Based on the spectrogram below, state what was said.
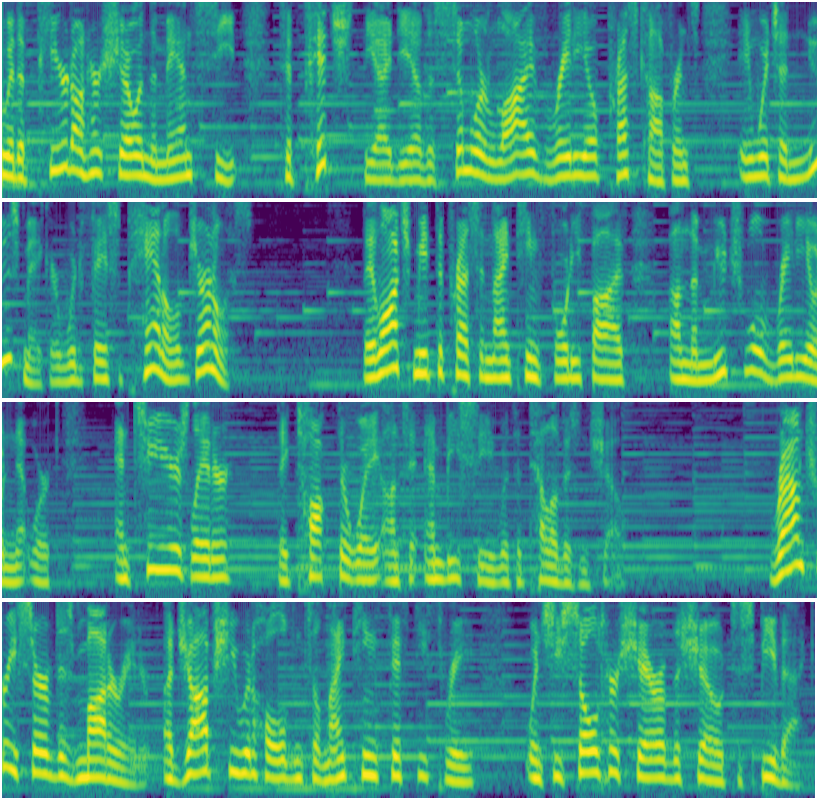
who had appeared on her show in the man's seat to pitch the idea of a similar live radio press conference in which a newsmaker would face a panel of journalists. They launched Meet the Press in 1945 on the Mutual Radio Network, and two years later, they talked their way onto NBC with a television show. Rountree served as moderator, a job she would hold until 1953 when she sold her share of the show to Spivak.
